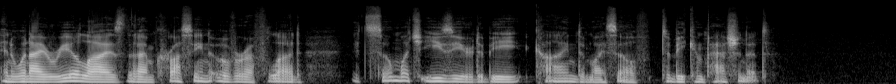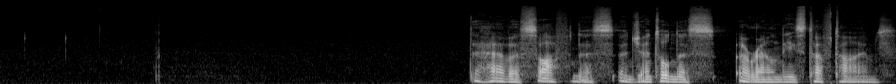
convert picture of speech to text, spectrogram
And when I realize that I'm crossing over a flood, it's so much easier to be kind to myself, to be compassionate. To have a softness, a gentleness around these tough times.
